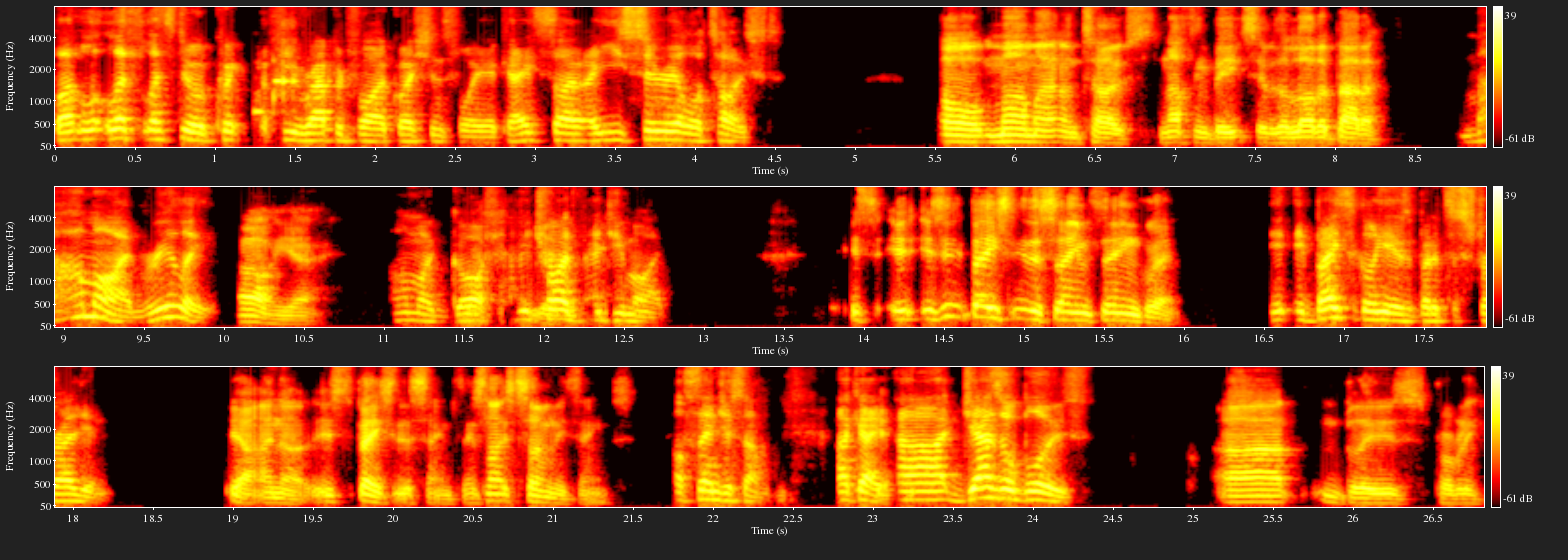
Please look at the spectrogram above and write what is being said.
but let's let's do a quick, a few rapid fire questions for you. Okay. So, are you cereal or toast? Oh, Marmite on toast. Nothing beats it with a lot of butter. Marmite, really? Oh yeah. Oh my gosh. Have you tried yeah. Vegemite? Is, is it basically the same thing, Glenn? It, it basically is, but it's Australian. Yeah, I know. It's basically the same thing. It's like so many things. I'll send you some. Okay. Uh, jazz or blues? Uh, blues, probably.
